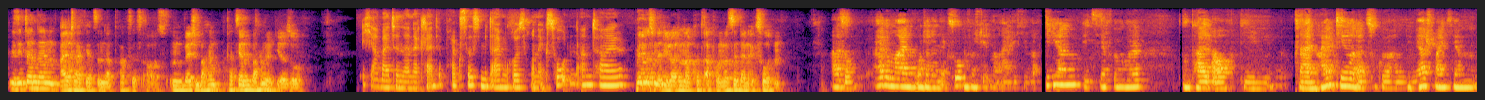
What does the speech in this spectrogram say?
wie sieht denn dein Alltag jetzt in der Praxis aus? Und welche Behand Patienten behandelt ihr so? Ich arbeite in einer Kleintierpraxis mit einem größeren Exotenanteil. Wir müssen mir die Leute mal kurz abholen. Was sind denn Exoten? Also allgemein unter den Exoten versteht man eigentlich die Reptilien, die Ziervögel, zum Teil auch die kleinen Heimtiere, dazu gehören die Meerschweinchen,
